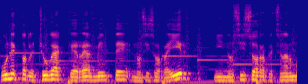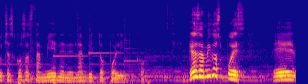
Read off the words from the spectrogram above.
un Héctor Lechuga que realmente nos hizo reír y nos hizo reflexionar muchas cosas también en el ámbito político. Queridos amigos, pues eh,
